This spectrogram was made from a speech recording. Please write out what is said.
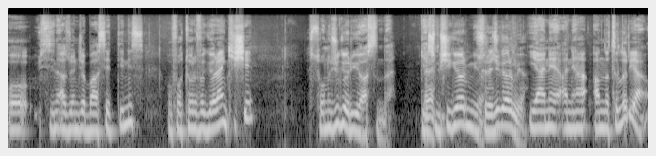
o sizin az önce bahsettiğiniz o fotoğrafı gören kişi sonucu görüyor aslında. Geçmişi evet, görmüyor. Süreci görmüyor. Yani hani anlatılır ya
